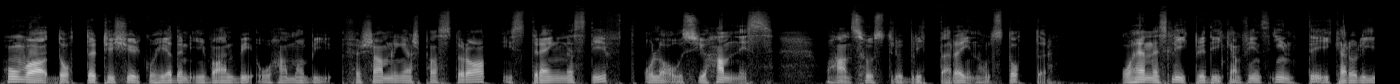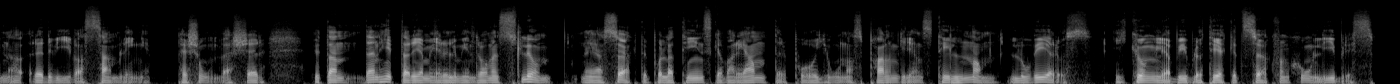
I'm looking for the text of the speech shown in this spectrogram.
Hon var dotter till kyrkoheden i Vallby och Hammarby församlingars pastorat i Strängnäs stift, Olaus Johannis och hans hustru Britta Reinholdsdotter. Och hennes likpredikan finns inte i Carolina Redivivas samling personverser utan den hittade jag mer eller mindre av en slump när jag sökte på latinska varianter på Jonas Palmgrens tillnamn Loverus i Kungliga bibliotekets sökfunktion Libris.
